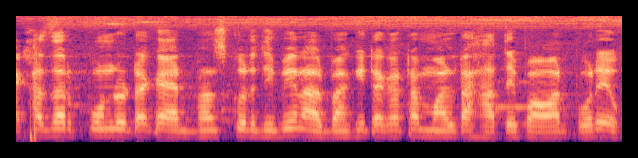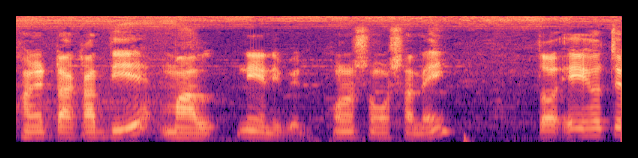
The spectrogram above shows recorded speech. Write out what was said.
এক হাজার পনেরো টাকা অ্যাডভান্স করে দিবেন, আর বাকি টাকাটা মালটা হাতে পাওয়ার পরে ওখানে টাকা দিয়ে মাল নিয়ে নেবেন, কোনো সমস্যা নেই। তো এই হচ্ছে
